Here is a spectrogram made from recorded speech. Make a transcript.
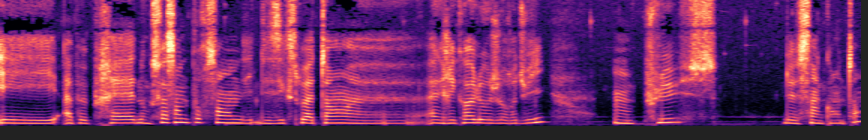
Et à peu près, donc 60% des, exploitants euh, agricoles aujourd'hui ont plus de 50 ans.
